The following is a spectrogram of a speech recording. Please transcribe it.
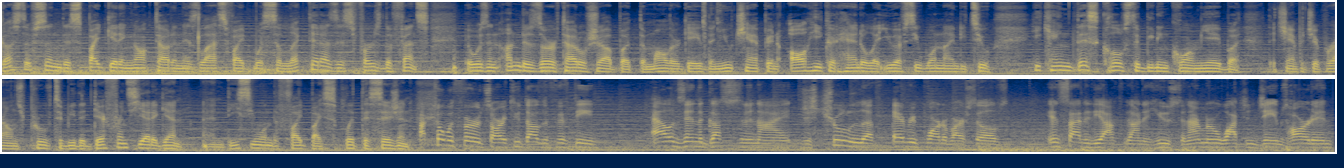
Gustafsson, despite getting knocked out in his last fight, was selected as his first defense. It was an undeserved title shot, but the Mauler gave the new champion all he could handle at UFC 192. He came this close to beating Cormier, but the championship rounds proved to be the difference yet again, and DC won the fight by split decision. October 3rd, sorry, 2015, Alexander Gustafsson and I just truly left every part of ourselves inside of the octagon in Houston. I remember watching James Harden,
